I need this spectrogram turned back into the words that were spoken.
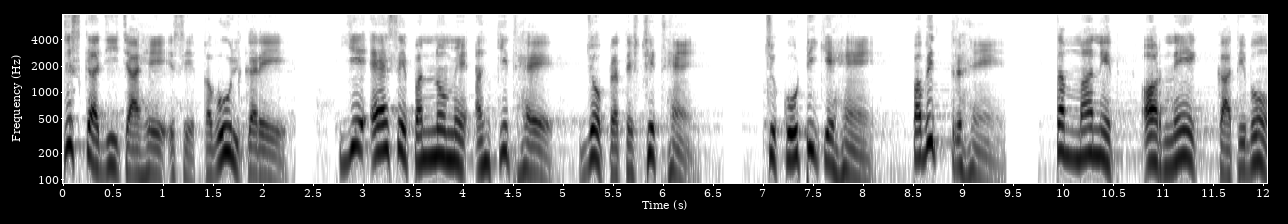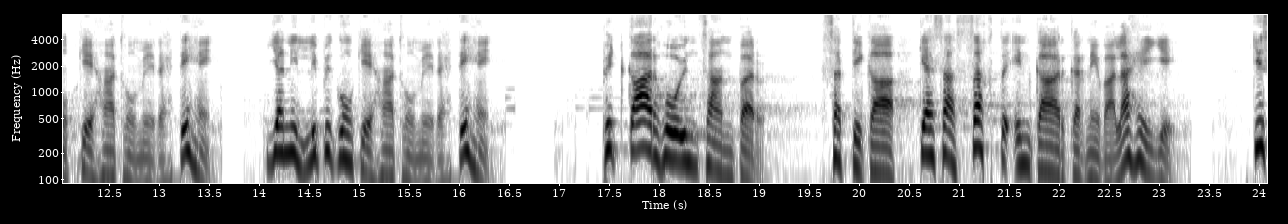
जिसका जी चाहे इसे कबूल करे, ये ऐसे पन्नों में अंकित है जो प्रतिष्ठित हैं। चुकोटी के हैं, पवित्र हैं। सम्मानित और नेक कातिबों के हाथों में रहते हैं, यानी लिपिकों के हाथों में रहते हैं। फिटकार हो इंसान पर। सत्य का कैसा सख्त इनकार करने वाला है ये? किस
